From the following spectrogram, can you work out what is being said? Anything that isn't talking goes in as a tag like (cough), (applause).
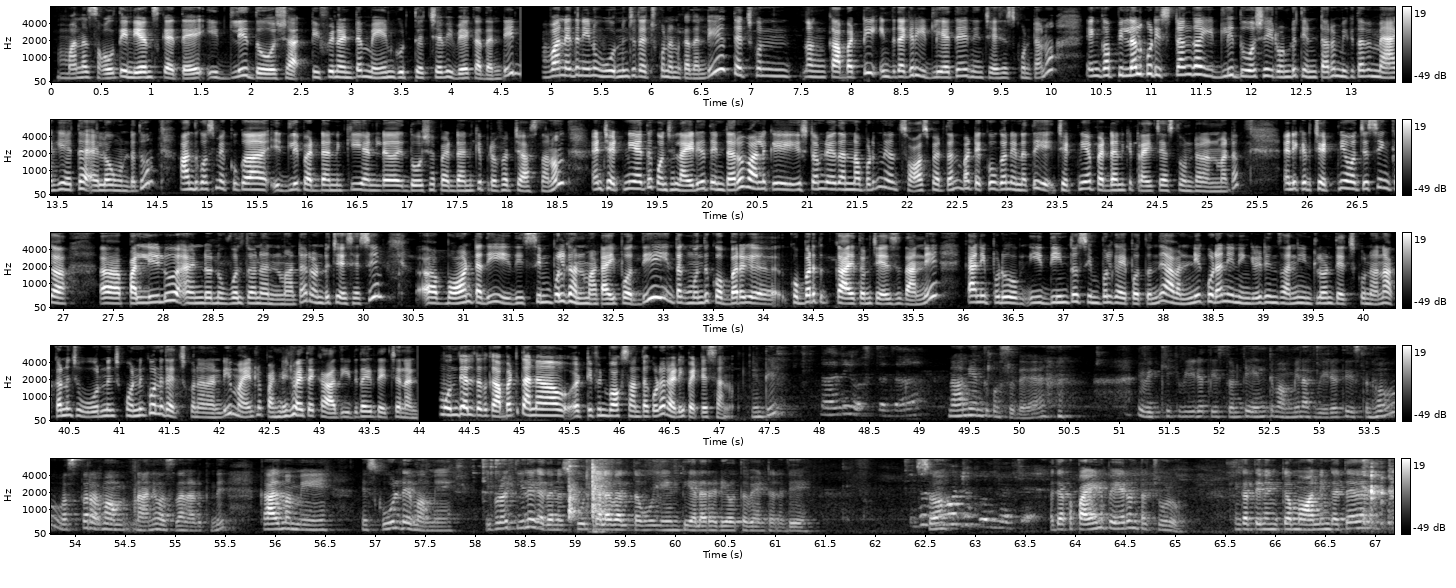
మన సౌత్ ఇండియన్స్కి అయితే ఇడ్లీ దోశ టిఫిన్ అంటే మెయిన్ గుర్తొచ్చేవి ఇవే కదండి. రవ్వ అనేది నేను ఊరు నుంచి తెచ్చుకున్నాను కదండి. తెచ్చుకున్నాం కాబట్టి ఇంటి దగ్గర ఇడ్లీ అయితే నేను చేసేసుకుంటాను. ఇంకా పిల్లలు కూడా ఇష్టంగా ఇడ్లీ దోశ ఈ రెండు తింటారు. మిగతావి మ్యాగీ అయితే ఎలా ఉండదు. అందుకోసం ఎక్కువగా ఇడ్లీ పెట్టడానికి అండ్ దోశ పెట్టడానికి ప్రిఫర్ చేస్తాను. అండ్ చట్నీ అయితే కొంచెం లైట్గా తింటారు. వాళ్ళకి ఇష్టం లేదన్నప్పుడు నేను సాస్ పెడతాను. బట్ ఎక్కువగా నేనైతే చట్నీ పెట్టడానికి ట్రై చేస్తూ ఉంటాను అనమాట అండ్ ఇక్కడ చట్నీ వచ్చేసి ఇంకా పల్లీలు అండ్ నువ్వులతోనమాట రెండు చేసేసి బాగుంటుంది ఇది సింపుల్గా అనమాట అయిపోద్ది. ఇంతకుముందు కొబ్బరి కొబ్బరి కాయతో చేసేదాన్ని. కానీ ఇప్పుడు ఈ దీంతో సింపుల్గా అయిపోతుంది. అవన్నీ కూడా నేను ఇంగ్రీడియంట్స్ అన్ని ఇంట్లోనే తెచ్చుకున్నాను. అక్కడ నుంచి ఊరు నుంచి కొన్ని కొన్ని తెచ్చుకున్నానండి. మా ఇంట్లో పండినవి అయితే కాదు. ఇంటి దగ్గర తెచ్చానండి. ముందు వెళ్తుంది కాబట్టి తన టిఫిన్ బాక్స్ అంతా కూడా రెడీ పెట్టేశాను. ఏంటి? నాని వస్తుందా? నాని ఎందుకు వస్తుంది? విక్కీకి వీడియో తీస్తుంటే ఏంటి మమ్మీ నాకు వీడియో తీస్తున్నావు? వస్తారా మా నాని వస్తుందని అడుగుతుంది. కాదు మమ్మీ నీ స్కూల్ డే మమ్మీ. ఇప్పుడు తీలే కదా నువ్వు స్కూల్కి ఎలా వెళ్తావు? ఏంటి? ఎలా రెడీ అవుతావు? ఏంటనేది? సో అది ఒక పైన పేరు ఉంటుంది చూడు. ఇంకా తిని ఇంకా మార్నింగ్ అయితే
